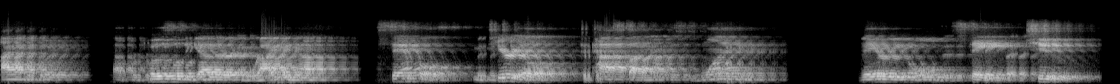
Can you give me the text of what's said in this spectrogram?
I had to put a proposal together and write enough sample material to pass by not just one very old estate, but two.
